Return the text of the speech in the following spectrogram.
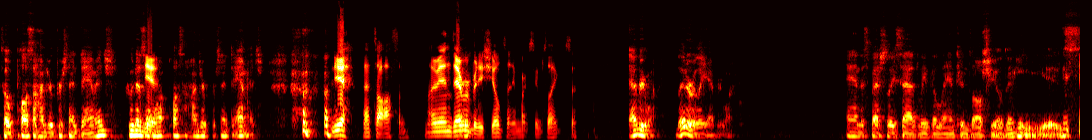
So plus a 100% damage. Who doesn't Yeah. want plus 100% damage? yeah, that's awesome. I mean, everybody shields anymore. It seems like so. Everyone, literally everyone. And especially, sadly, the lanterns all shield, and he is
